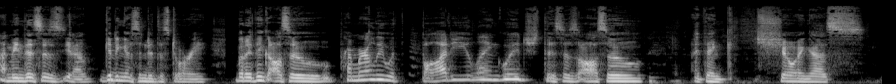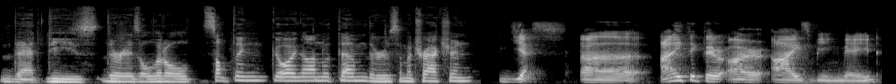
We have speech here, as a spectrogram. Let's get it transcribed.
I mean, this is, you know, getting us into the story, but I think also primarily with body language, this is also, I think, showing us that these, there is a little something going on with them. There is some attraction. Yes. Uh, I think there are eyes being made.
